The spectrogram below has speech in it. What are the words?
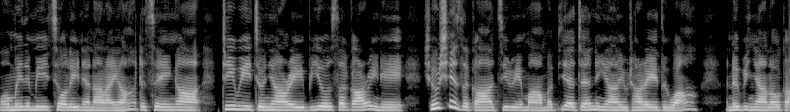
မွန်မင်းသမီးချောလေးနန္နာလိုက်ဟာတစ်ချိန်က TV ကြညာတွေဗီဒီယိုဇာတ်ကားတွေနဲ့ရုပ်ရှင်ဇာတ်ကားကြီးတွေမှာမပြတ်တမ်းနေရာယူထားတဲ့သူဟာအနုပညာလောက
